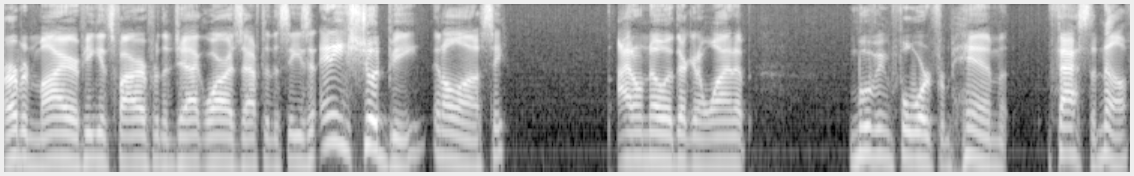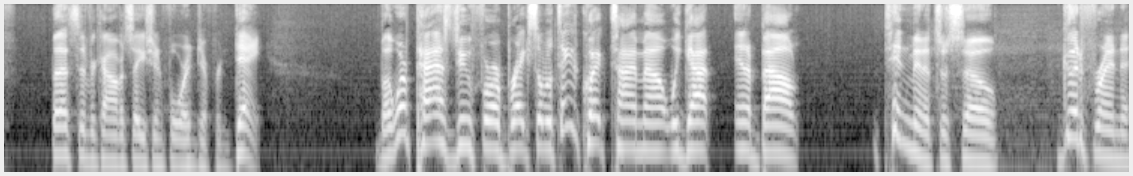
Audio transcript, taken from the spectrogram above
Urban Meyer, if he gets fired from the Jaguars after the season, and he should be, in all honesty. I don't know if they're going to wind up moving forward from him fast enough, but that's a different conversation for a different day. But we're past due for a break, so we'll take a quick timeout. We got in about 10 minutes or so. Good friend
